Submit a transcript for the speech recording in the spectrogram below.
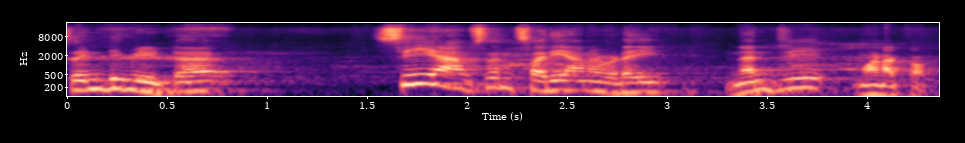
சென்டிமீட்டர். சி ஆப்ஷன் சரியான விடை. நன்றி வணக்கம்.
